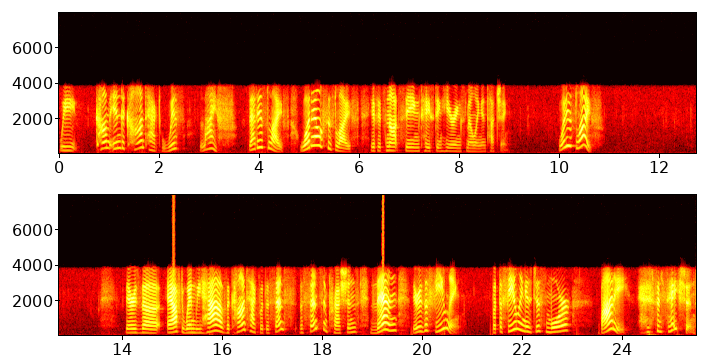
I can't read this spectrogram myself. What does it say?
we come into contact with life. That is life. What else is life if it's not seeing, tasting, hearing, smelling, and touching? What is life? There's the after when we have the contact with the sense the sense impressions, then there is a feeling. But the feeling is just more body sensation.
